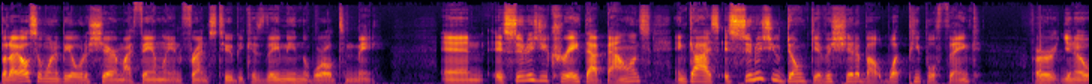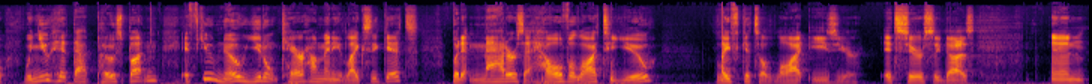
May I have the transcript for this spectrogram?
but I also want to be able to share my family and friends too because they mean the world to me. And as soon as you create that balance, and guys, as soon as you don't give a shit about what people think, or, you know, when you hit that post button, if you know you don't care how many likes it gets, but it matters a hell of a lot to you, life gets a lot easier. It seriously does. And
